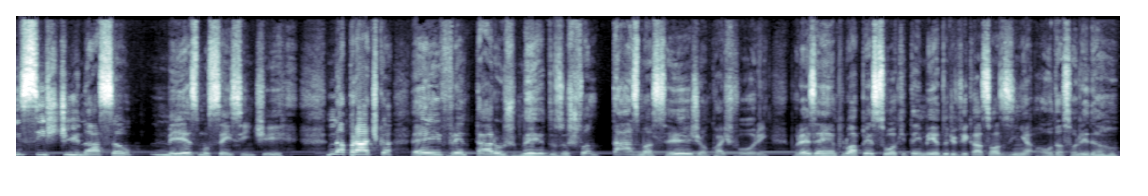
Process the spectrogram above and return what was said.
insistir na ação mesmo sem sentir. Na prática, é enfrentar os medos, os fantasmas, sejam quais forem. Por exemplo, a pessoa que tem medo de ficar sozinha ou da solidão.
